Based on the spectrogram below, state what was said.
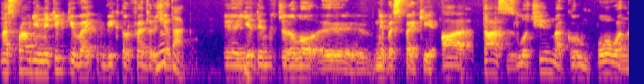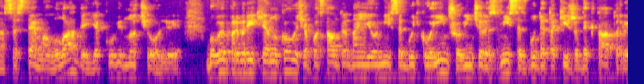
Насправді не тільки Віктор Федорович Ну так. Е, єдине джерело е, небезпеки, а та злочинна корумпована система влади, яку він очолює. Бо ви приберіть Януковича, поставте на його місце будь-кого іншого. Він через місяць буде такий же диктатор,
